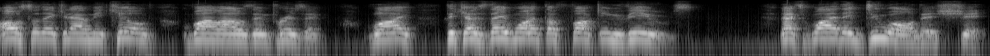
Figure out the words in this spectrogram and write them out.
also they could have me killed while I was in prison. Why? Because they want the fucking views. That's why they do all this shit.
